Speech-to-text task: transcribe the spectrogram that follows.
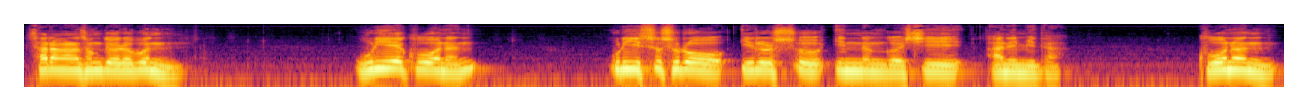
사랑하는 성도 여러분, 우리의 구원은 우리 스스로 이룰 수 있는 것이 아닙니다. 구원은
